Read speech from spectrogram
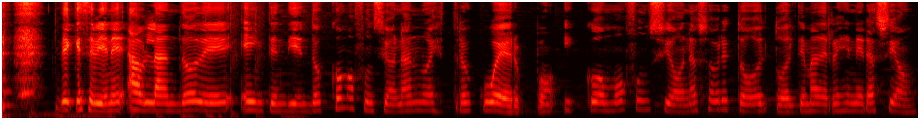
de que se viene hablando de e entendiendo cómo funciona nuestro cuerpo y cómo funciona sobre todo el, todo el tema de regeneración.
